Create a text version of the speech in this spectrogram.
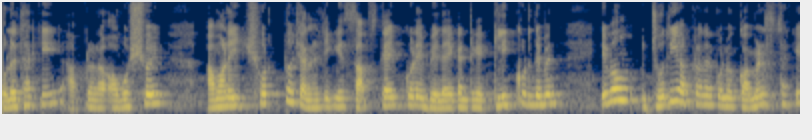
বলে থাকি, আপনারা অবশ্যই আমার এই ছোট্ট চ্যানেলটিকে সাবস্ক্রাইব করে বেল আইকনটিকে ক্লিক করে দেবেন এবং যদি আপনাদের কোনো কমেন্টস থাকে,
